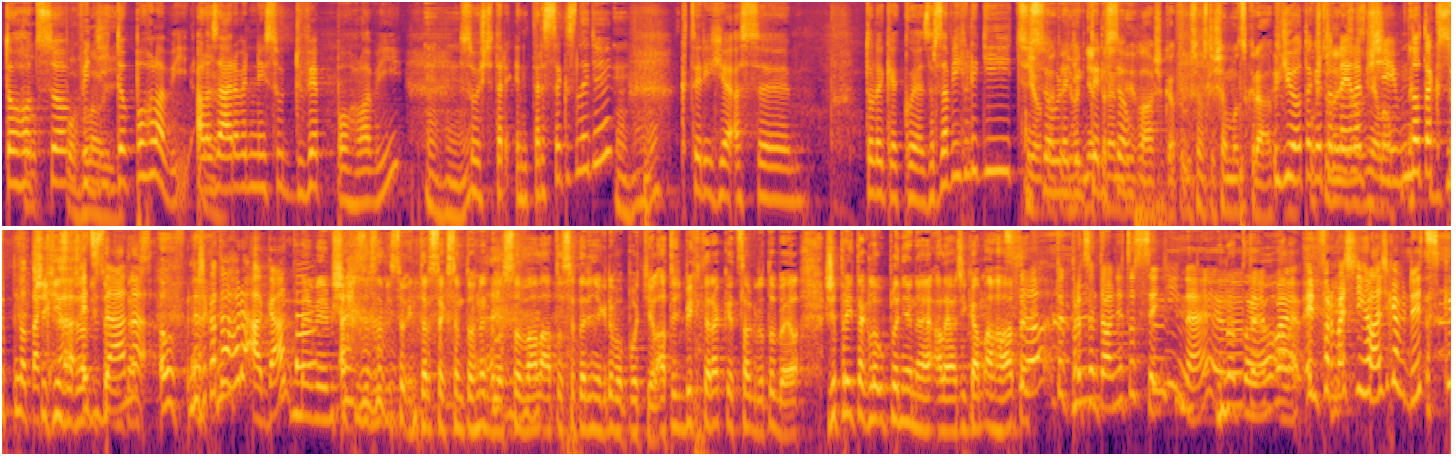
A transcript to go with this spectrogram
toho, To co pohlaví. vidí to pohlaví, ale Jo. zároveň nejsou dvě pohlaví. Mhm. Jsou ještě tady intersex lidi, kterých je asi tolik, jako je zrzavých lidí, co Jo, to jsou je lidi, kteří jsou... hláška, to už jsem slyšel moc krát. Jo, tak Už je to tady nejlepší. zaznělo. No tak, no tak Všichni uh, it's done. inters- neřekla to náhodou Agata? Nevím, všichni zrzaví jsou intersex, jsem to hned glosoval a to se tady někdo opotil. A teď bych teda kecal, kdo to byl, že prý takhle úplně ne, ale já říkám, aha, Co? tak, Tak procentuálně to sedí, ne? No to je jo, úplně ale- Informační hláška vždycky.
